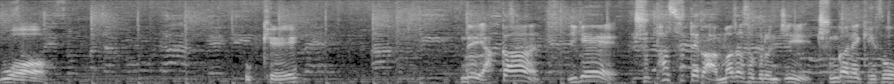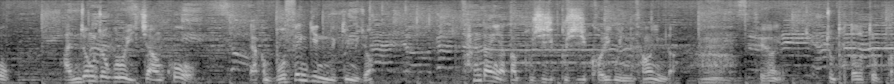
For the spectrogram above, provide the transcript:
우와 오케이 근데 약간 이게 주파수대가 안 맞아서 그런지 중간에 계속 안정적으로 있지 않고 약간 못생긴 느낌이죠. 상당히 약간 부시식 부시식 거리고 있는 상황입니다. 세상에 좀 더 떨어뜨려 볼까?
